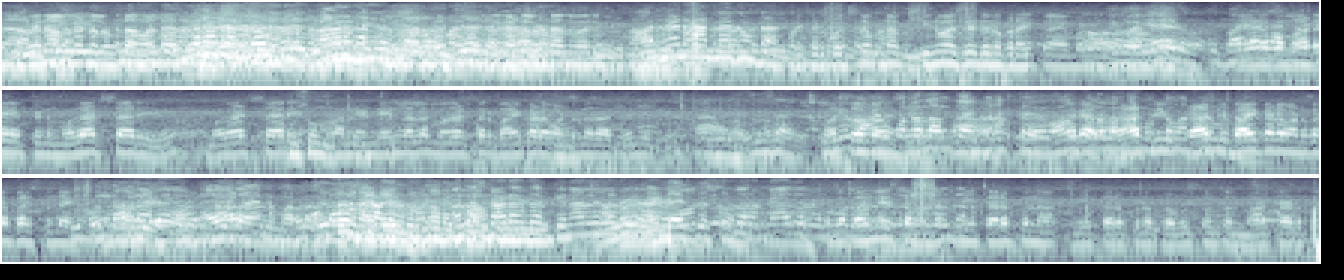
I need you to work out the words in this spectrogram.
ఇరవై నాలుగు గంటలు ఉంటుంది మరి ఇక్కడికి వచ్చినప్పుడు శ్రీనివాస్ రెడ్డి అని ఒక రైతు ఒక మాట చెప్పిండు మొదటిసారి మొదటిసారి పన్నెండేళ్ళలో మొదటిసారి బాయికాడ వంటున్నారు రాత్రి రాత్రి రాత్రి బాయికాడ వండుకునే పరిస్థితి? ఒక పని చేస్తామన్నా మీ తరపున మీ తరపున ప్రభుత్వంతో మాట్లాడుతూ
